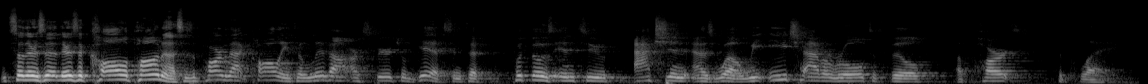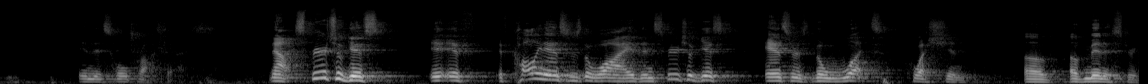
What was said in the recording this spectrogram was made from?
And so there's a, there's a call upon us as a part of that calling to live out our spiritual gifts and to put those into action as well. We each have a role to fill, a part to play in this whole process. Now, spiritual gifts, if, if calling answers the why, then spiritual gifts answers the what question of, of ministry.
